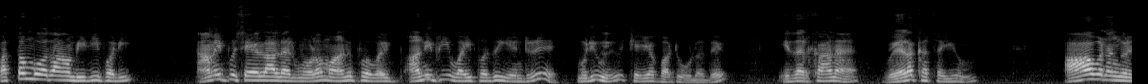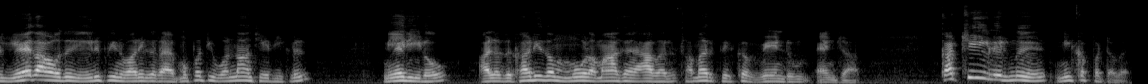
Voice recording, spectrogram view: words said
பத்தொம்போதாம் விதிப்படி அமைப்பு செயலாளர் மூலம் அனுப்ப வை அனுப்பி வைப்பது என்று முடிவு செய்யப்பட்டு உள்ளது இதற்கான விளக்கத்தையும் ஆவணங்கள் ஏதாவது இருப்பின் வருகிற முப்பத்தி ஒன்றாம் தேதிக்குள் நேரிலோ அல்லது கடிதம் மூலமாக அவர் சமர்ப்பிக்க வேண்டும் என்றார். கட்சியிலிருந்து நீக்கப்பட்டவர்.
